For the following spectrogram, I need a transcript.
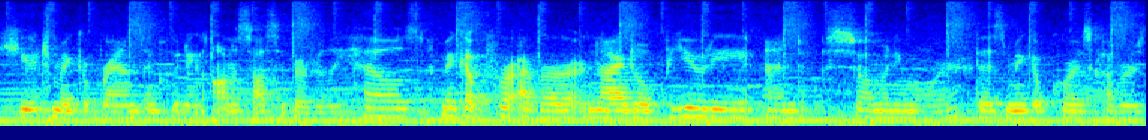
huge makeup brands including Anastasia Beverly Hills, Makeup Forever, Nigel Beauty, and so many more. This makeup course covers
